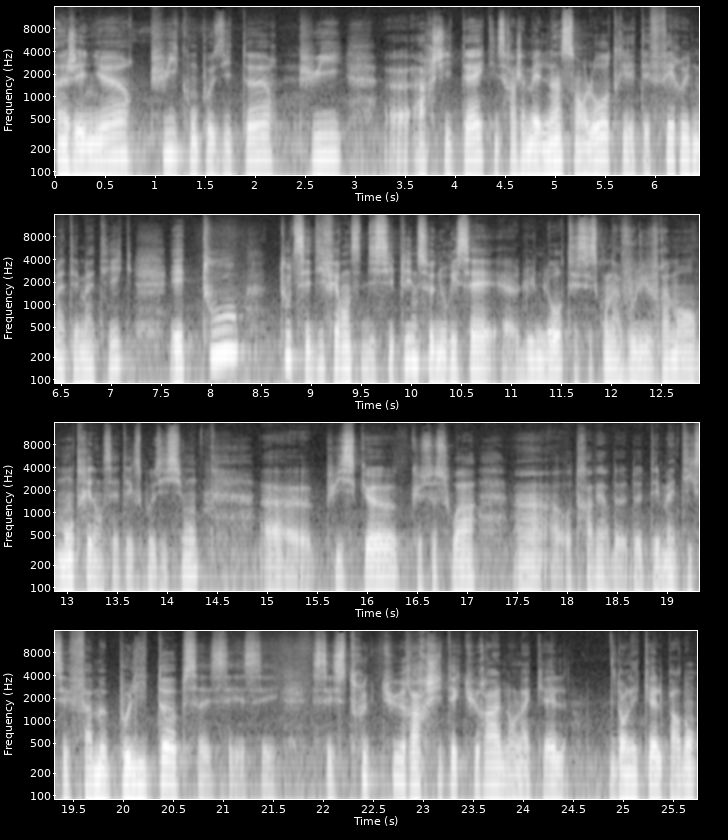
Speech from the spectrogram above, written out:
ingénieur, puis compositeur, puis euh, architecte, il ne sera jamais l'un sans l'autre, il était féru de mathématiques, et toutes ces différentes disciplines se nourrissaient euh, l'une l'autre, et c'est ce qu'on a voulu vraiment montrer dans cette exposition, euh, puisque que ce soit hein, au travers de, thématiques, ces fameux polytopes, ces, structures architecturales dans, dans lesquelles pardon,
